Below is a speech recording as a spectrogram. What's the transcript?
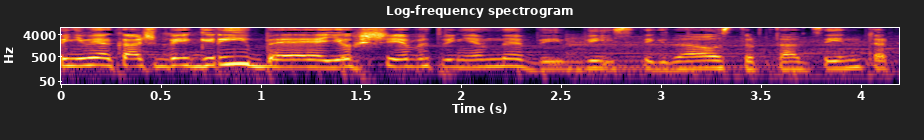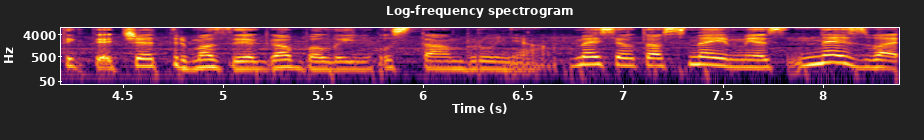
Viņi vienkārši bija gribējušie, bet viņiem nebija bijis tik daudz tur tā dzintara, tik tie četri mazie gabaliņi uz tām bruņām. Mēs jau tā smejamies, nezinu, vai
